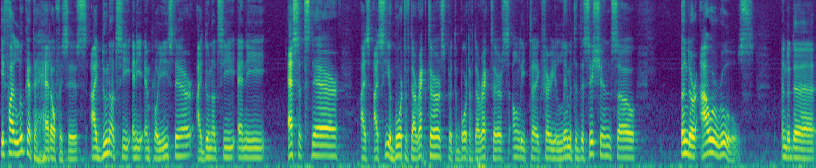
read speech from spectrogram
if I look at the head offices, I do not see any employees there, I do not see any assets there. I, I see a board of directors, but the board of directors only take very limited decisions. So, under our rules, under the,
